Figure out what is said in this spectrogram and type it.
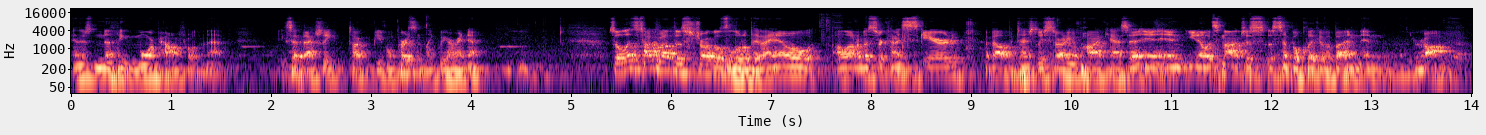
and there's nothing more powerful than that, except actually talking to people in person, like we are right now. So let's talk about those struggles a little bit. I know a lot of us are kind of scared about potentially starting a podcast, and, and you know it's not just a simple click of a button and you're off.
